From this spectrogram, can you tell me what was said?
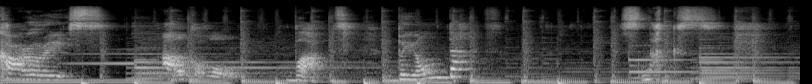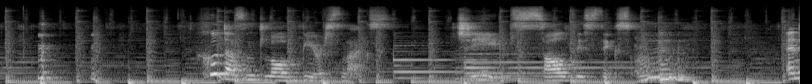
calories, alcohol, but beyond that, snacks. Who doesn't love beer snacks? Chips, salty sticks, mmm. And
